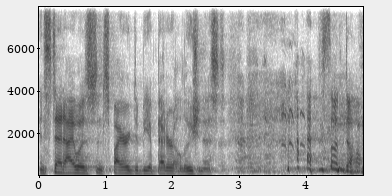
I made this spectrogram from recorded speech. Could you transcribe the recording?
instead, I was inspired to be a better illusionist. so dumb.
